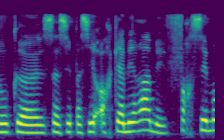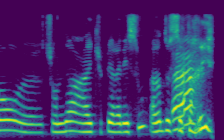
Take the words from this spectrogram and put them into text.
donc euh, ça s'est passé hors caméra, mais forcément, euh, Chandler a récupéré les sous hein, de ce ah pari.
